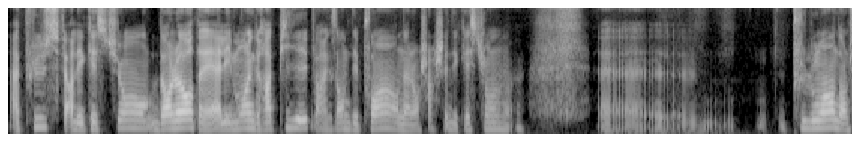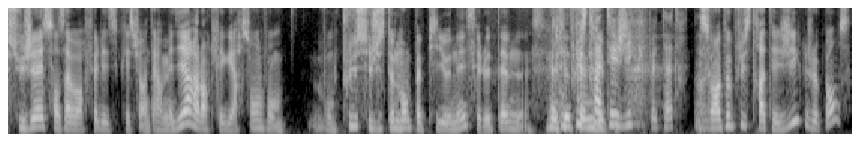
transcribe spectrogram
à plus faire les questions dans l'ordre et aller moins grappiller, par exemple, des points en allant chercher des questions euh, plus loin dans le sujet sans avoir fait les questions intermédiaires, alors que les garçons vont, vont plus justement papillonner. C'est le thème. Ou le plus stratégiques peut-être Ils sont un peu plus stratégiques, je pense.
